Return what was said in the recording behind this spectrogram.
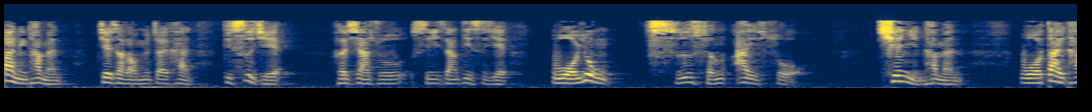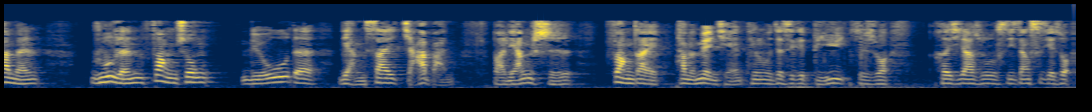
带领他们。接下来我们再看第四节。和下书十一章第四节，我用慈神爱所牵引他们，我带他们如人放松牛的两腮甲板，把粮食放在他们面前。听懂？这是一个比喻，就是说何西亚书十一章四节说，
